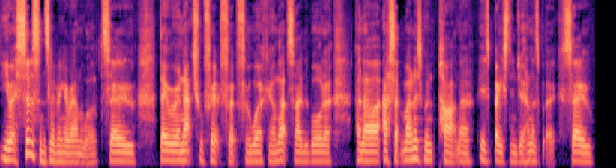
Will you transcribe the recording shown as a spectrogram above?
US citizens living around the world. So they were a natural fit for, for working on that side of the border. And our asset management partner is based in Johannesburg. So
